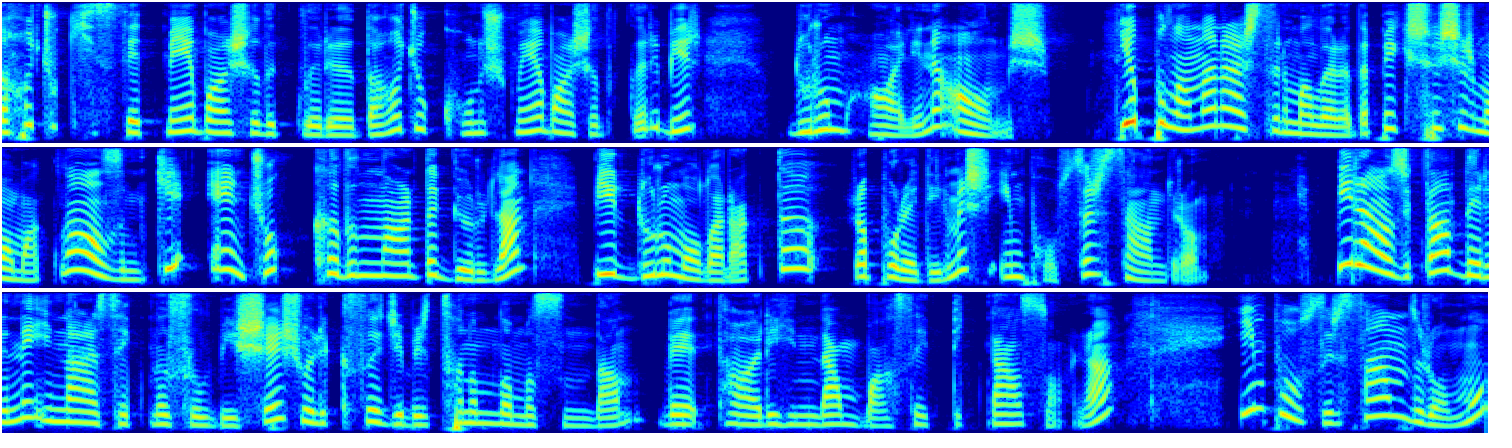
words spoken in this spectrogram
daha çok hissetmeye başladıkları, daha çok konuşmaya başladıkları bir durum haline almış. Yapılan araştırmalara da pek şaşırmamak lazım ki en çok kadınlarda görülen bir durum olarak da rapor edilmiş imposter sendromu. Birazcık daha derine inersek nasıl bir şey? Şöyle kısaca bir tanımlamasından ve tarihinden bahsettikten sonra imposter sendromu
